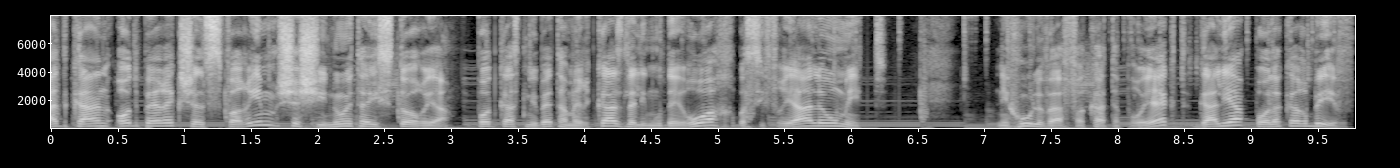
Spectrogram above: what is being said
עד כאן עוד פרק של ספרים ששינו את ההיסטוריה, פודקאסט מבית המרכז ללימודי רוח בספרייה הלאומית. ניהול והפקת הפרויקט, גליה פולק ארביב.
